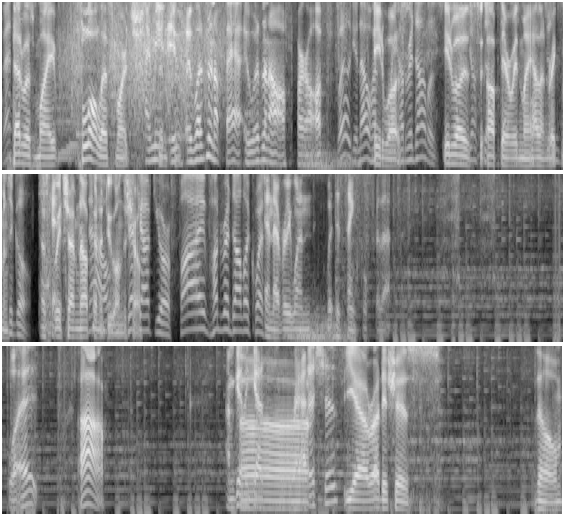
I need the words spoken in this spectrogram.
That's that was my flawless march. I mean, it, it wasn't a bad. It wasn't off far off. well, you know, It was. It was up there with my Alan Rickman. To go. Okay. which I'm not going to do on the check show. out your $500 question. and everyone is thankful for that. What? Ah, I'm gonna guess Uh, radishes. yeah, radishes. Though,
